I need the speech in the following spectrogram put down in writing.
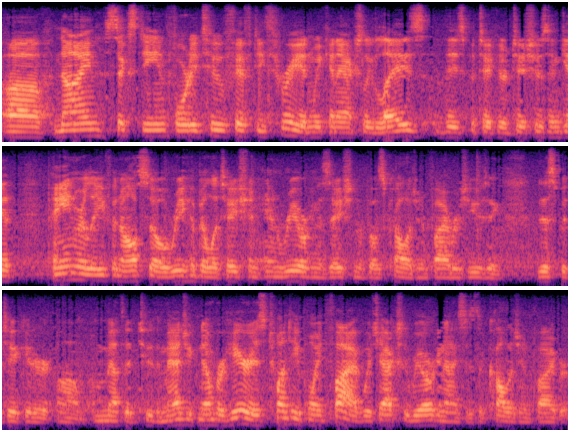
uh, 9, 16, 42, 53, and we can actually lase these particular tissues and get pain relief and also rehabilitation and reorganization of those collagen fibers using this particular um, method too. The magic number here is 20.5, which actually reorganizes the collagen fiber.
